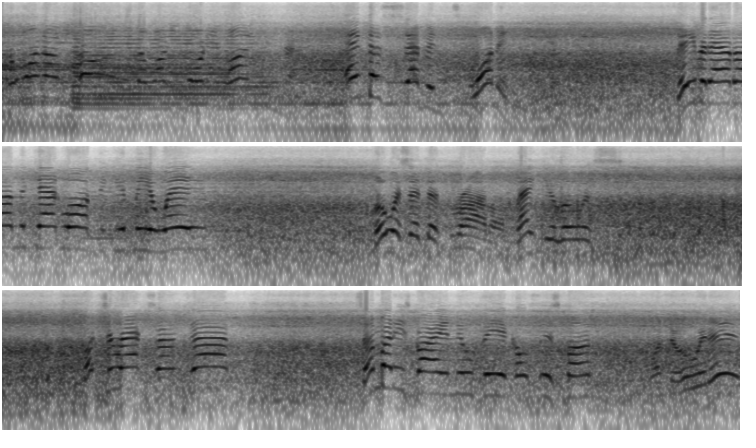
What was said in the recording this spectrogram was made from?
The 102, the 141, and the 720. David out on the catwalk to give me a wave. Louis at the throttle. Thank you, Louis. Put your Buying new vehicles this month. Wonder who it is.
